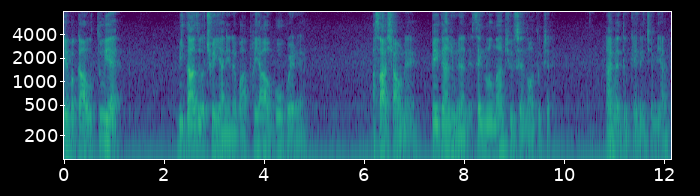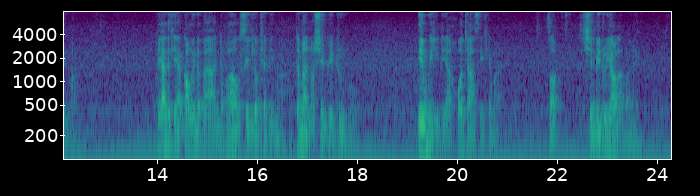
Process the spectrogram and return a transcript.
တယ်မကဘူးသူ့ရဲ့မိသားစုအချွေရန်နေတော့ဖះကိုကိုးကွယ်တယ် အစာရှောင်တယ်ပေးကမ်းလူတန်းတယ်စိတ်နှလုံးသားဖြူစင်သောသူဖြစ်တယ်ဒါပေမဲ့သူကယ်တင်ခြင်းမရသေးပါဘူးဖះသခင်ကကောင်းကင်တပန်းတပားကိုဆေလွတ်ခဲ့ပြီးမှတမန်တော်ရှင်ပေတရုကိုအင်္ဂလိပ်တရားဟောကြားစေခဲ့ပါတယ်ဆိုတော့ရှင်ပေတရုရောက်လာပါတယ်သ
